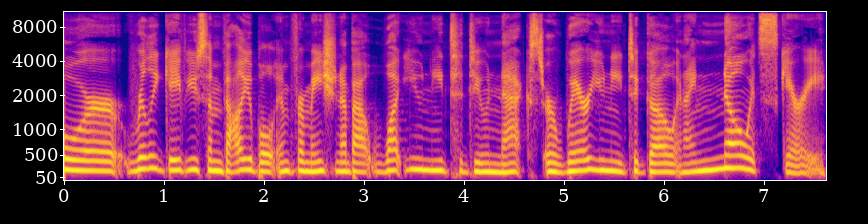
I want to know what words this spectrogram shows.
or really gave you some valuable information about what you need to do next or where you need to go. And I know it's scary.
